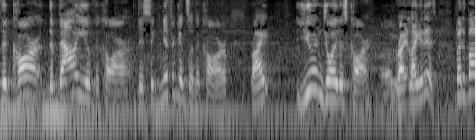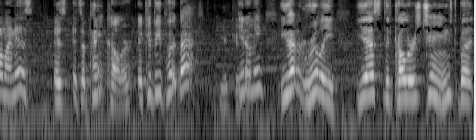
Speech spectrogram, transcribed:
the car, the value of the car, the significance of the car, right? You enjoy this car, Oh, yeah. right? Like it is. But the bottom line is, is it's a paint color. It could be put back. You know what I mean? You haven't really, yes, the color's changed, but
